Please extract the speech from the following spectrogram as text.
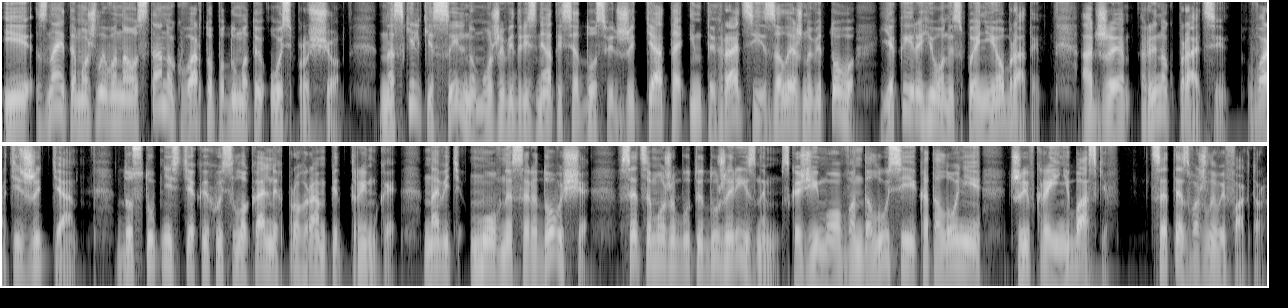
І, знаєте, можливо, наостанок варто подумати ось про що. Наскільки сильно може відрізнятися досвід життя та інтеграції залежно від того, який регіон Іспанії обрати. Адже ринок праці, вартість життя, доступність якихось локальних програм підтримки, навіть мовне середовище – все це може бути дуже різним, скажімо, в Андалусії, Каталонії чи в країні Басків. Це теж важливий фактор.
